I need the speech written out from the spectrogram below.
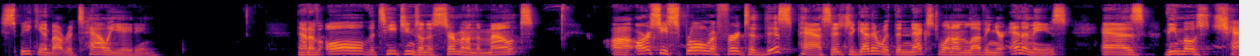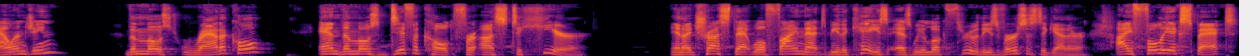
speaking about retaliating. Now, of all the teachings on the Sermon on the Mount, uh, R.C. Sproul referred to this passage, together with the next one on loving your enemies, as the most challenging, the most radical, and the most difficult for us to hear. And I trust that we'll find that to be the case as we look through these verses together. I fully expect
